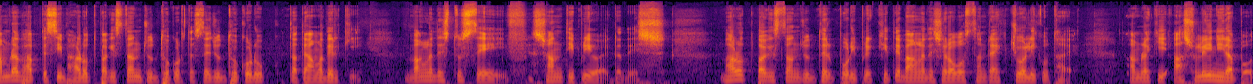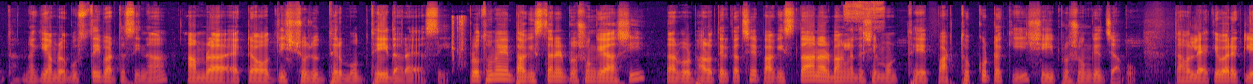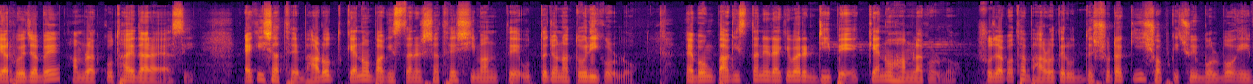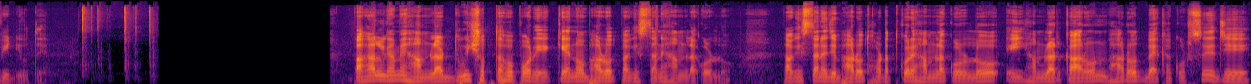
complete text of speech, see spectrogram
আমরা ভাবতেছি ভারত পাকিস্তান যুদ্ধ করতেছে, যুদ্ধ করুক, তাতে আমাদের কি? বাংলাদেশ তো সেফ শান্তিপ্রিয় একটা দেশ। ভারত পাকিস্তান যুদ্ধের পরিপ্রেক্ষিতে বাংলাদেশের অবস্থানটা অ্যাকচুয়ালি কোথায়? আমরা কি আসলেই নিরাপদ, নাকি আমরা বুঝতেই পারতেছি না, আমরা একটা অদৃশ্য যুদ্ধের মধ্যেই দাঁড়ায় আছি। প্রথমে পাকিস্তানের প্রসঙ্গে আসি, তারপর ভারতের কাছে পাকিস্তান আর বাংলাদেশের মধ্যে পার্থক্যটা কি, সেই প্রসঙ্গে যাব। তাহলে একেবারে ক্লিয়ার হয়ে যাবে, আমরা কোথায় দাঁড়ায় আছি। একই সাথে ভারত কেন পাকিস্তানের সাথে সীমান্তে উত্তেজনা তৈরি করল? এবং পাকিস্তানের একেবারে ডিপে কেন হামলা করল? সোজা কথা, ভারতের উদ্দেশ্যটা কি? সব কিছুই বলব এই ভিডিওতে। পাহালগামে হামলার দুই সপ্তাহ পরে কেন ভারত পাকিস্তানে হামলা করল? পাকিস্তানে যে ভারত হঠাৎ করে হামলা করল, এই হামলার কারণ ভারত ব্যাখ্যা করছে যে,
